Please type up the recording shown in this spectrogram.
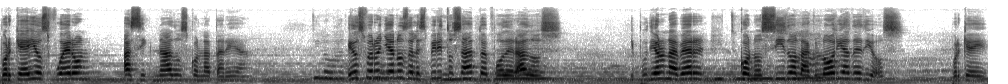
Porque ellos fueron asignados con la tarea. Ellos fueron llenos del Espíritu Santo, empoderados, y pudieron haber conocido la gloria de Dios, porque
